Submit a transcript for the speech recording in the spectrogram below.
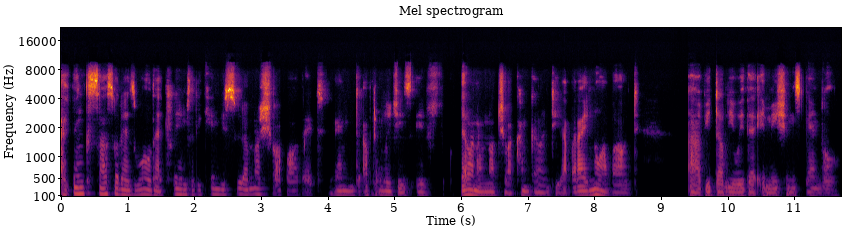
I think Sasol as well that claims that it can be sued. I'm not sure about that. And apologies if that one I'm not sure. I can't guarantee that. But I know about uh, VW with the emission scandal.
